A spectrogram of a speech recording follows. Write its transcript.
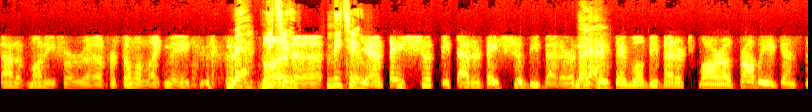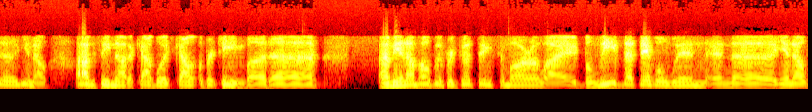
amount of money for uh, for someone like me. Yeah, me too. Uh, Me too. Yeah, they should be better. They should be better, and Yeah. I think they will be better tomorrow. Probably against a you know, obviously not a Cowboys caliber team, but uh, I mean, I'm hoping for good things tomorrow. I believe that they will win, and uh, you know,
